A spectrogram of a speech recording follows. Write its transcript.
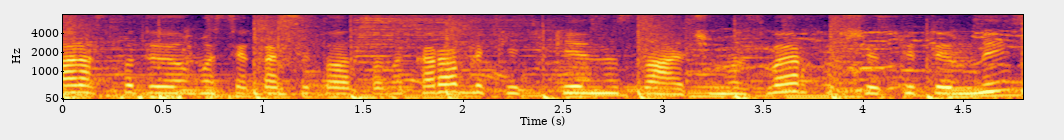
Зараз подивимося, яка ситуація на корабліки, тільки я не знаю, чи ми зверху, чи піти вниз.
